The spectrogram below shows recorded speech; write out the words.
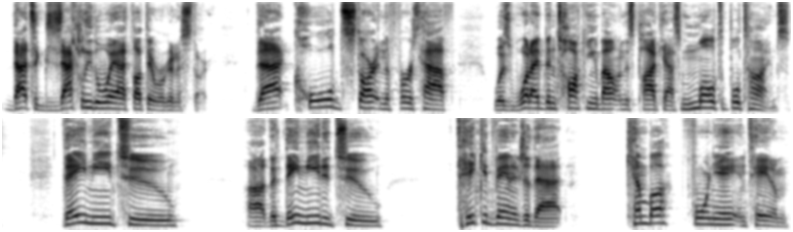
that's exactly the way I thought they were going to start. That cold start in the first half was what I've been talking about in this podcast multiple times. They need to, uh, that they needed to take advantage of that. Kemba, Fournier, and Tatum.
